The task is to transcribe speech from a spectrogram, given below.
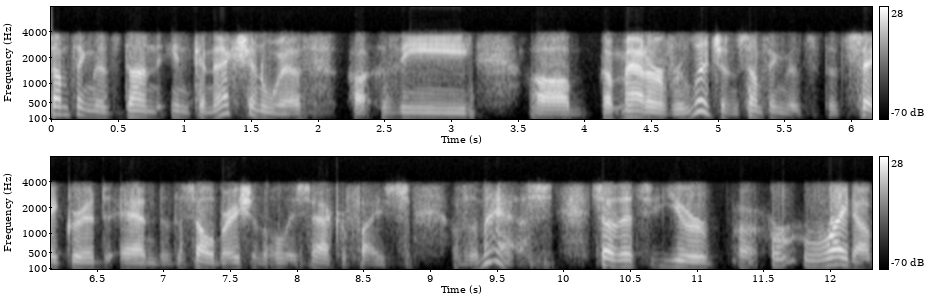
something that's done in connection with uh, the uh, matter of religion, something that's that's sacred, and the celebration of the holy sacrifice of the mass. So that's you're uh, right up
